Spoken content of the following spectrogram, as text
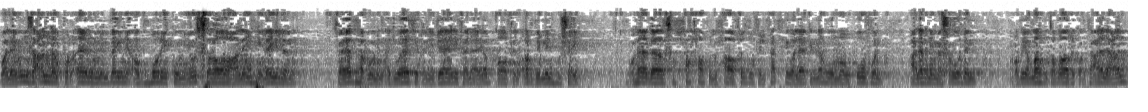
ولا ينزعن القرآن من بين أظهركم يسرى عليه ليلا فيذهب من أجواف الرجال فلا يبقى في الأرض منه شيء. وهذا صححه الحافظ في الفتح ولكنه موقوف على ابن مسعود رضي الله تبارك وتعالى عنه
